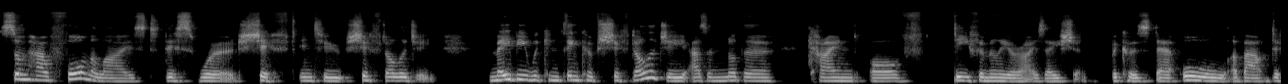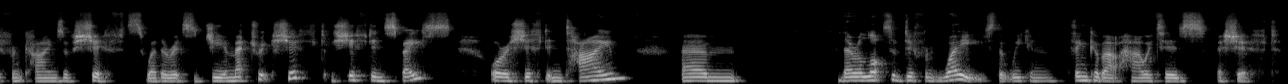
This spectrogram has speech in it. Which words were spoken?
somehow formalized this word shift into shiftology. Maybe we can think of shiftology as another kind of defamiliarization because they're all about different kinds of shifts, whether it's a geometric shift, a shift in space, or a shift in time. Um, there are lots of different ways that we can think about how it is a shift.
